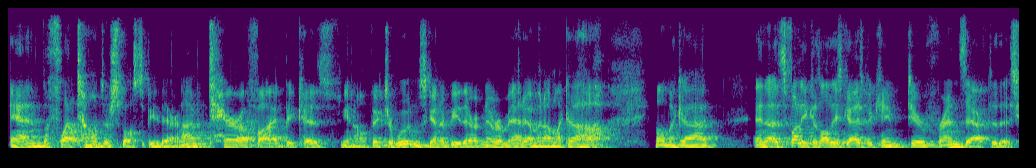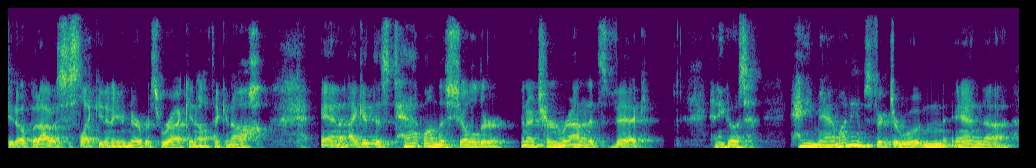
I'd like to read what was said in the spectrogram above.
And the Flecktones are supposed to be there. And I'm terrified because, you know, Victor Wooten's going to be there. I've never met him. And I'm like, oh, oh my God. And it's funny because all these guys became dear friends after this, you know, but I was just like, you know, you're nervous wreck, you know, thinking, oh. And I get this tap on the shoulder and I turn around and it's Vic. And he goes, Hey, man, my name's Victor Wooten, and uh,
